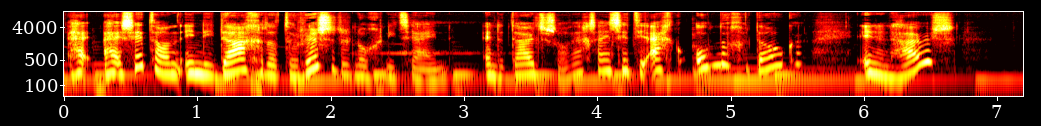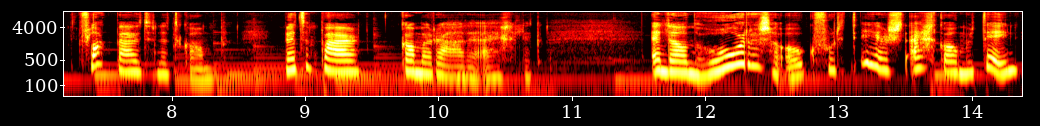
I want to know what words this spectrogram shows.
Hij, hij zit dan in die dagen dat de Russen er nog niet zijn en de Duitsers al weg zijn, zit hij eigenlijk ondergedoken in een huis vlak buiten het kamp. Met een paar kameraden eigenlijk. En dan horen ze ook voor het eerst, eigenlijk al meteen,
